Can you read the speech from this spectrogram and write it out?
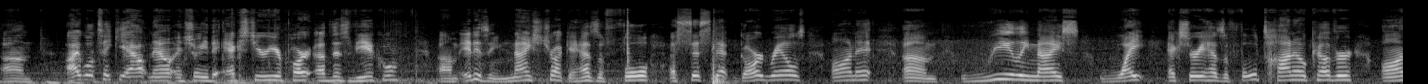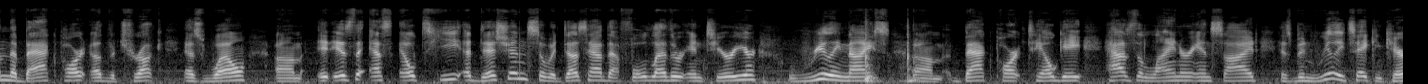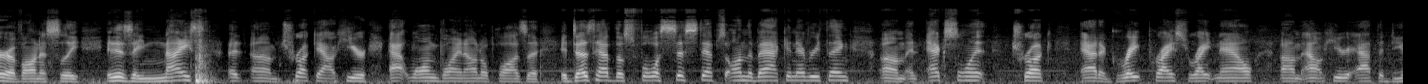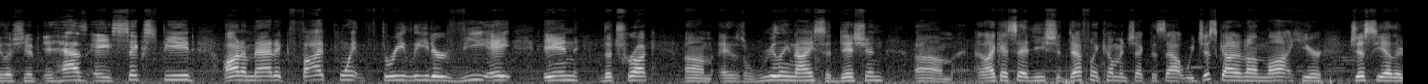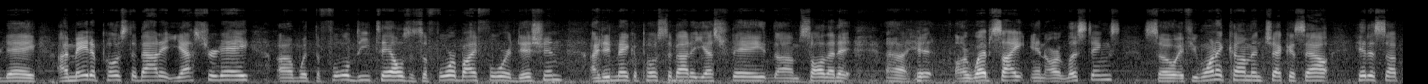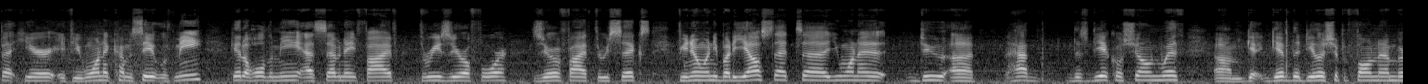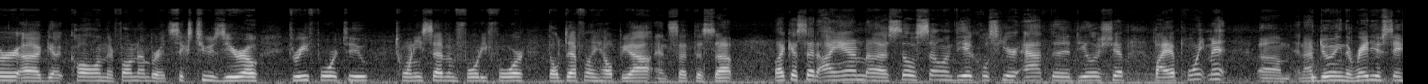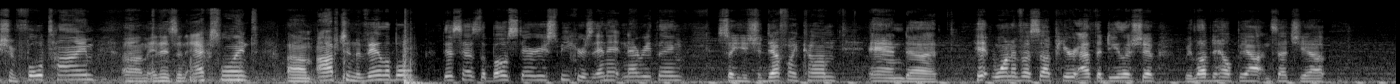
Um, I will take you out now and show you the exterior part of this vehicle. Um, it is a nice truck. It has a full assist step guardrails on it. Um, really nice white exterior. It has a full tonneau cover on the back part of the truck as well. Um, it is the SLT edition, so it does have that full leather interior. Really nice um, back part tailgate. Has the liner inside. Has been really taken care of, honestly. It is a nice uh, um, truck out here at Longbine Auto Plaza. It does have those full assist steps on the back and everything. Um, an excellent truck at a great price right now um, out here at the dealership. It has a six-speed automatic 5.3 liter V8 in the truck. Um, it was a really nice addition. Um, like I said, you should definitely come and check this out. We just got it on lot here just the other day. I made a post about it yesterday um, with the full details. It's a 4x4 edition. I did make a post about it yesterday. Um, saw that it uh, hit our website and our listings. So if you want to come and check us out, hit us up at here. If you want to come see it with me, get a hold of me at 785 304 0536. If you know anybody else that uh, you want to do uh, have this vehicle shown with, um, get, give the dealership a phone number, uh, get, call on their phone number at 620-342-2744. They'll definitely help you out and set this up. Like I said, I am uh, still selling vehicles here at the dealership by appointment. Um, and I'm doing the radio station full time. Um, it is an excellent um, option available. This has the Bose stereo speakers in it and everything, so you should definitely come and uh, hit one of us up here at the dealership. We'd love to help you out and set you up.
